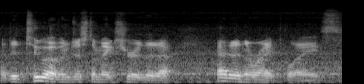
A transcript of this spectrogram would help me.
I did two of them just to make sure that I had it in the right place.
